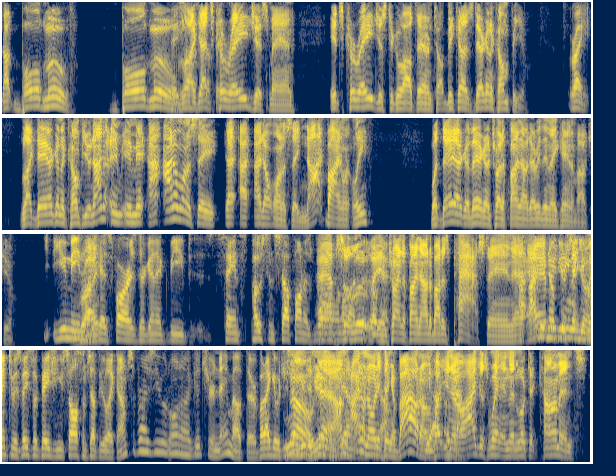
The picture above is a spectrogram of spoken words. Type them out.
not bold move, bold move. Based like that's courageous, man. It's courageous to go out there and talk because they're going to come for you. Right. Like they are going to come for you, and I don't, and- and I, I don't want to say I, I I don't want to say not violently, but they are they're going to try to find out everything they can about you. You mean Right. like as far as they're going to be saying, posting stuff on his wall? and all that stuff? Absolutely, Okay. and trying to find out about his past. And I, I didn't know if you were saying you went to his Facebook page and you saw some stuff that you're like, I'm surprised you would want to get your name out there. But I get what you're saying. No, You're saying yeah. I don't know anything Yeah. about him, Yeah, but you know. I just went and then looked at comments.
